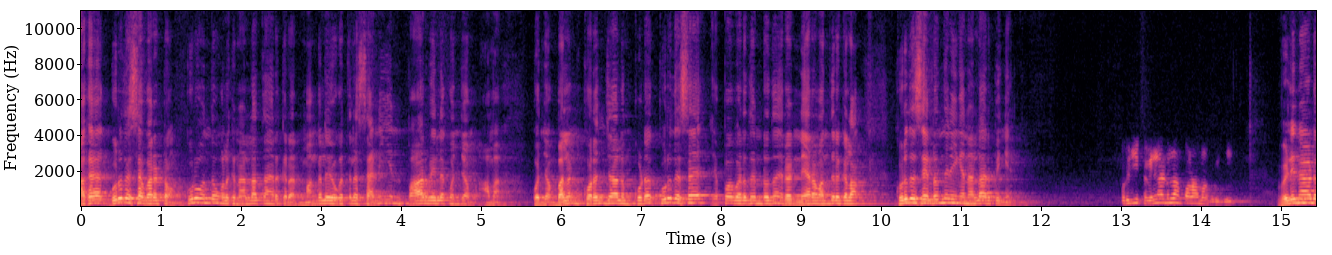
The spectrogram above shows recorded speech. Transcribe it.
ஆக குரு தசை வரட்டும். குரு வந்து உங்களுக்கு நல்லா தான் இருக்கிறார். மங்கள யோகத்தில் சனியின் பார்வையில் கொஞ்சம் ஆமா கொஞ்சம் பலன் குறைஞ்சாலும் கூட குரு தசை எப்போ வருதுன்றதும் ரெண்டு நேரம் வந்திருக்கலாம். குரு தசையிலிருந்து நீங்கள் நல்லா இருப்பீங்க. குருஜி இப்ப வெளிநாடுலாம் போலாமா குருஜி? வெளிநாடு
